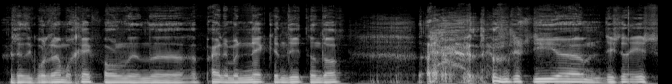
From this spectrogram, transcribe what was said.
Hij zegt, ik word er helemaal gek van. En pijn in mijn nek en dit en dat. dus die dus er is,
